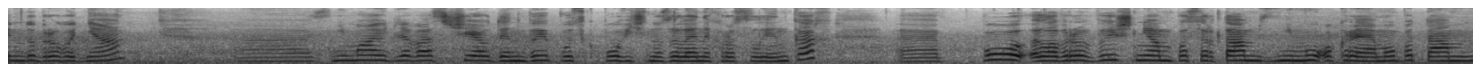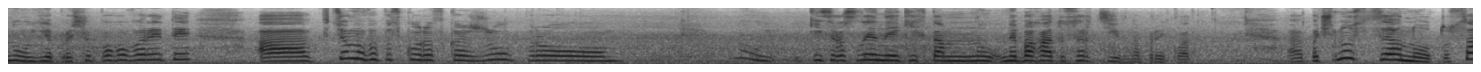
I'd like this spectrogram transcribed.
Всім доброго дня. Е, Знімаю для вас ще один випуск по вічно-зелених рослинках. Е, По лавровишням, по сортам зніму окремо, бо там ну, є про що поговорити. А в цьому випуску розкажу про ну, якісь рослини, яких там ну, небагато сортів, наприклад. Е, Почну з цианотуса.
